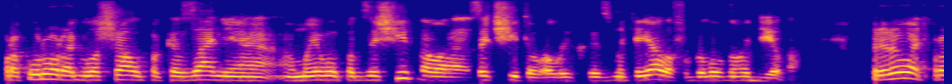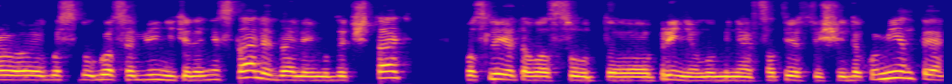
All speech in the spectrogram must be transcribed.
прокурор оглашал показания моего подзащитного, зачитывал их из материалов уголовного дела. Прерывать гос, гособвинителя не стали, дали ему дочитать. После этого суд э, принял у меня соответствующие документы,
